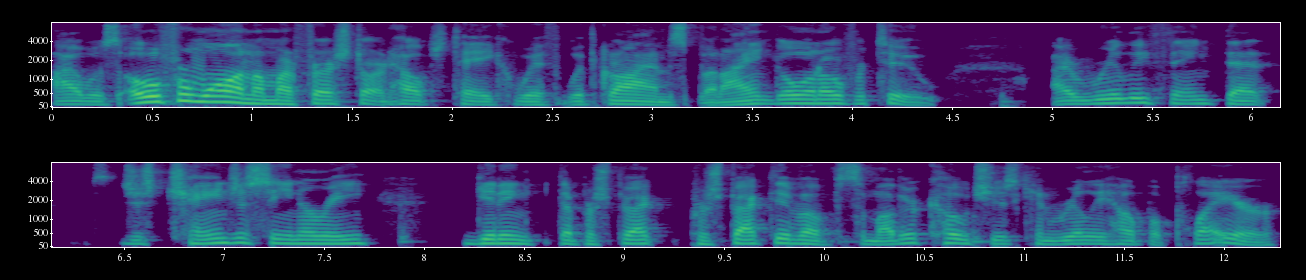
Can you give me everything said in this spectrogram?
I was 0 for 1 on my fresh start helps take with with Grimes, but I ain't going over 2. I really think that just change of scenery, getting the perspective perspective of some other coaches can really help a player.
